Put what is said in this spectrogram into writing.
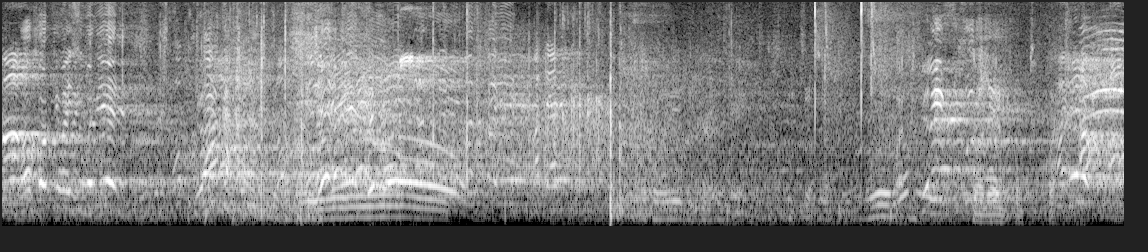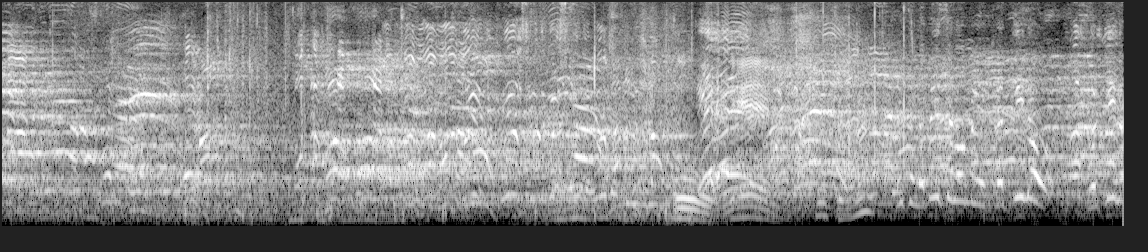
¡Vamos, Jorge! ¡Va súper bien! Todo bien. Uh. ¡Ese hombre! ¡Tranquilo! ¡Tranquilo,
